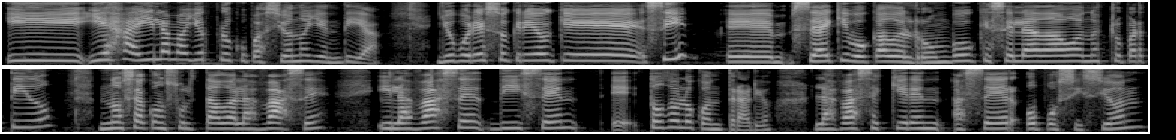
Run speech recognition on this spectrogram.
Y, y es ahí la mayor preocupación hoy en día. Yo por eso creo que sí, eh, se ha equivocado el rumbo que se le ha dado a nuestro partido, no se ha consultado a las bases y las bases dicen eh, todo lo contrario. Las bases quieren hacer oposición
